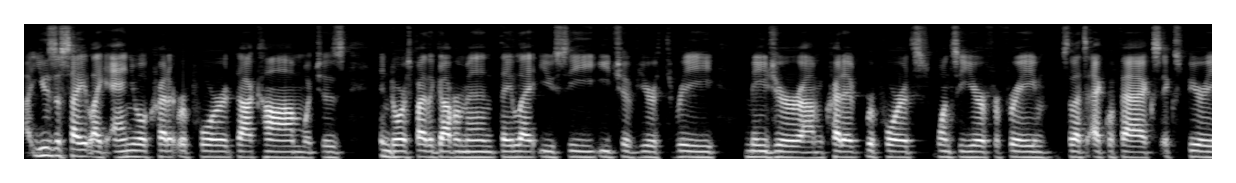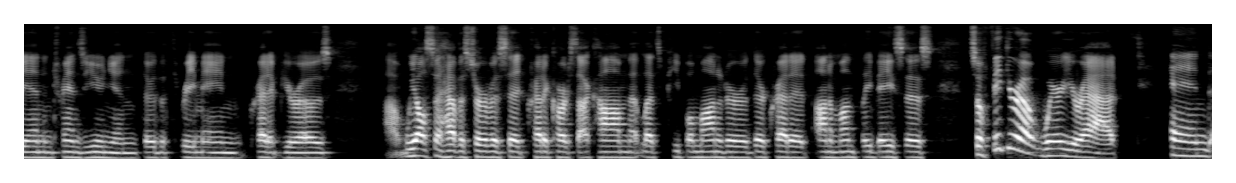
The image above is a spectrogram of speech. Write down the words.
Uh, use a site like annualcreditreport.com, which is endorsed by the government. They let you see each of your three major um, credit reports once a year for free. So that's Equifax, Experian, and TransUnion. They're the three main credit bureaus. Uh, we also have a service at creditcards.com that lets people monitor their credit on a monthly basis. So figure out where you're at. And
